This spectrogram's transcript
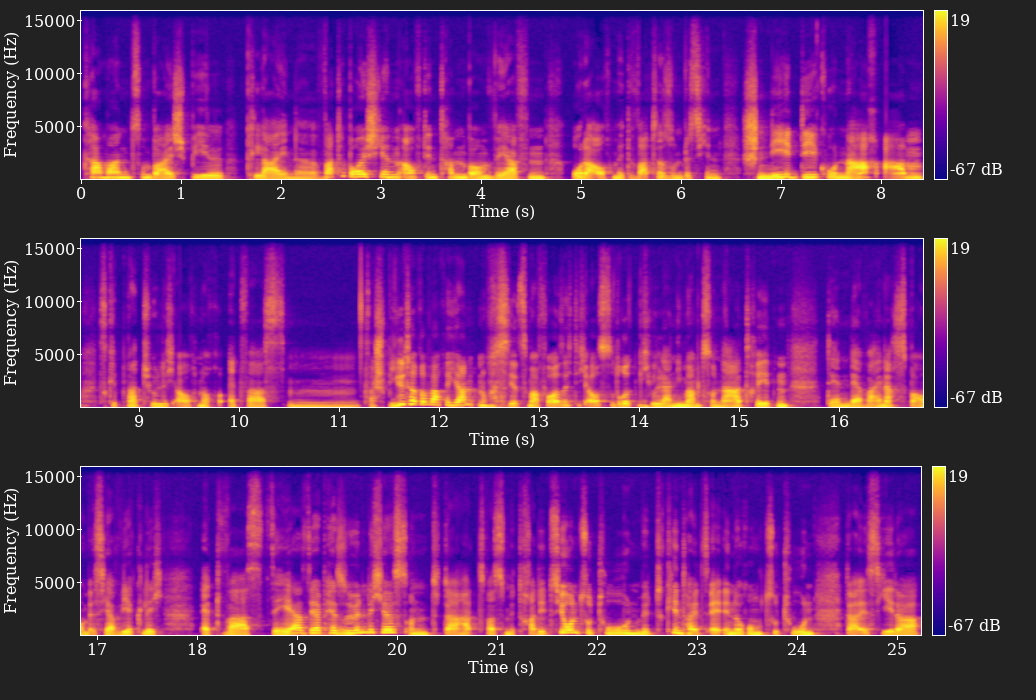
kann man zum Beispiel kleine Wattebäuschen auf den Tannenbaum werfen oder auch mit Watte so ein bisschen Schneedeko nachahmen. Es gibt natürlich auch noch etwas mh, hm, verspieltere Varianten, um es jetzt mal vorsichtig auszudrücken. Ich will da niemandem zu nahe treten, denn der Weihnachtsbaum ist ja wirklich etwas sehr, sehr Persönliches und da hat es was mit Tradition zu tun, mit Kindheitserinnerung zu tun. Da ist jeder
